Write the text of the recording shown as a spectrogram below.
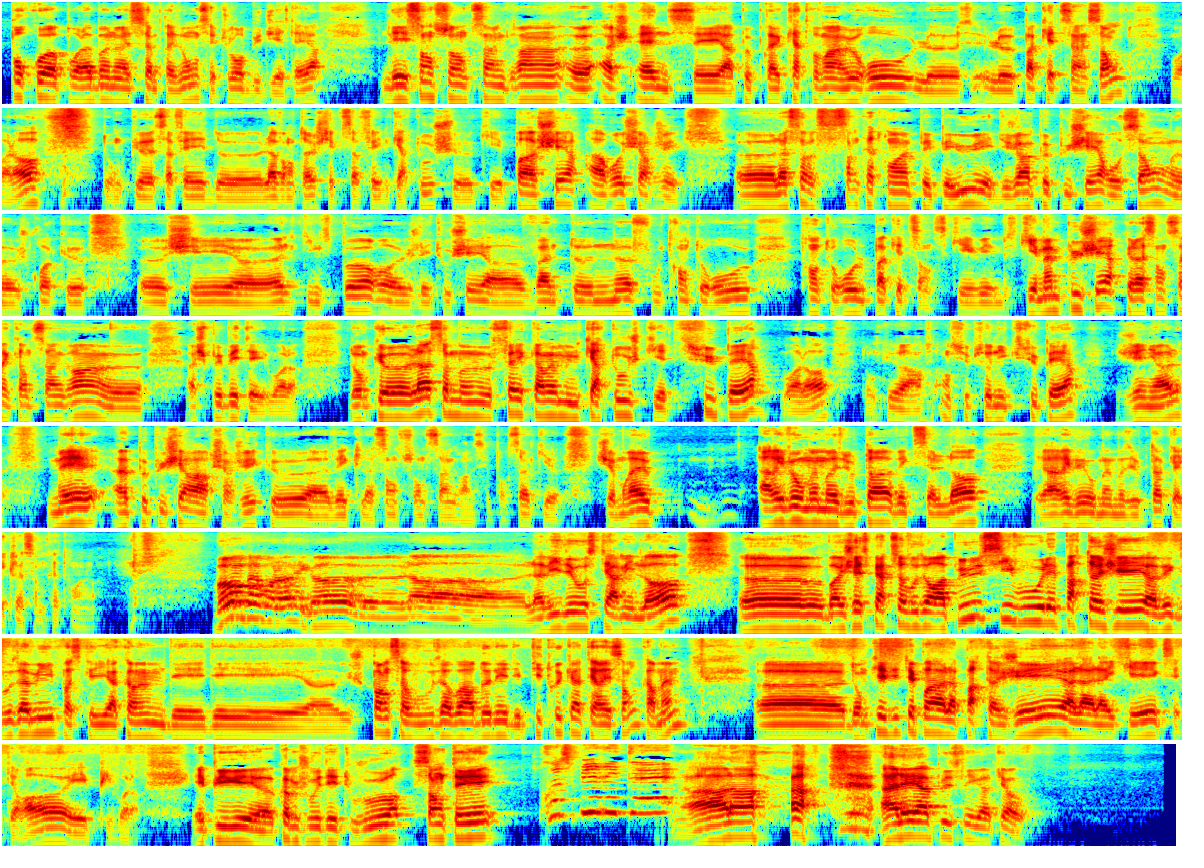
Pourquoi Pour la bonne et simple raison, c'est toujours budgétaire. Les 165 grains euh, HN, c'est à peu près 80 euros le, paquet de 500. Voilà. Donc euh, ça fait de l'avantage, c'est que ça fait une cartouche euh, qui est pas chère à recharger. Euh, la 180 PPU est déjà un peu plus chère au 100. Euh, je crois que euh, chez euh, Hunting Sport, euh, je l'ai touché à 29 ou 30 euros, 30 euros le paquet de 100, ce qui est, même plus cher que la 155 grains euh, HPBT. Voilà. Donc euh, là, ça me fait quand même une cartouche qui est super. Voilà. Donc euh, en, subsonique super, génial, mais un peu plus cher à recharger qu'avec la 165 grammes. C'est pour ça que j'aimerais arriver au même résultat avec celle-là et arriver au même résultat qu'avec la 180 grammes. Bon ben voilà les gars, euh, la, la vidéo se termine là. Euh, bah, J'espère que ça vous aura plu. Si vous voulez partager avec vos amis, parce qu'il y a quand même des, des euh, je pense à vous avoir donné des petits trucs intéressants quand même. Euh, donc n'hésitez pas à la partager, à la liker, etc. Et puis voilà. Et puis comme je vous dis toujours, santé. Prospérité Voilà. Allez à plus les gars, ciao.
